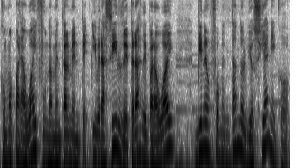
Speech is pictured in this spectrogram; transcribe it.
como Paraguay fundamentalmente, y Brasil detrás de Paraguay, vienen fomentando el bioceánico.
